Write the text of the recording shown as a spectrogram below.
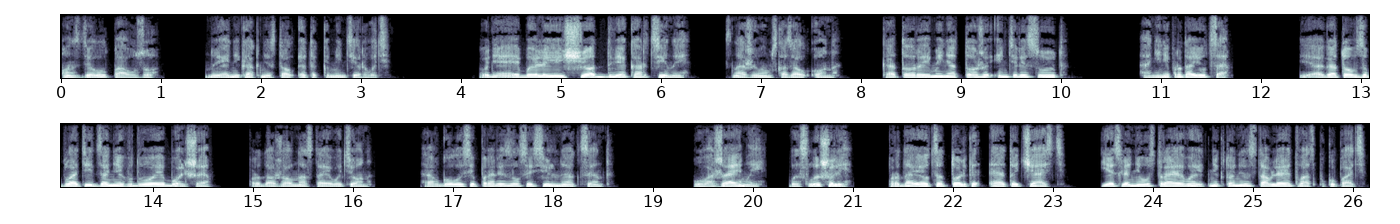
Он сделал паузу, но я никак не стал это комментировать. «В ней были еще две картины», — с нажимом сказал он, — «которые меня тоже интересуют. Они не продаются. Я готов заплатить за них вдвое больше», — продолжал настаивать он, а в голосе прорезался сильный акцент. «Уважаемый, вы слышали? Продается только эта часть. Если не устраивает, никто не заставляет вас покупать.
